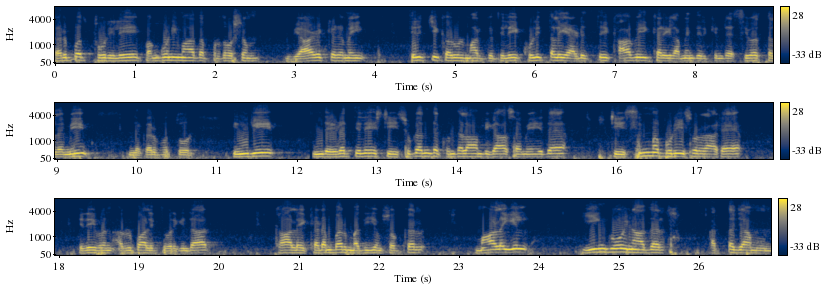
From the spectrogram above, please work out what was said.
கருப்பத்தூரிலே பங்குனி மாத பிரதோஷம் வியாழக்கிழமை திருச்சி கரூர் மார்க்கத்திலே குளித்தலை அடுத்து காவிரி கரையில் அமைந்திருக்கின்ற சிவஸ்தலமே இந்த கருப்பத்தூர். இங்கே இந்த இடத்திலே ஸ்ரீ சுகந்த குந்தலாம்பிகா சமேத ஸ்ரீ சிம்மபுரீஸ்வரராக இறைவன் அருள்பாலித்து வருகின்றார். காலை கடம்பர் மதியம் சொக்கர் மாலையில் ஈங்கோய்நாதர் அர்த்தஜாமம்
